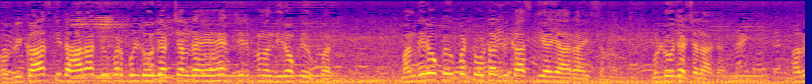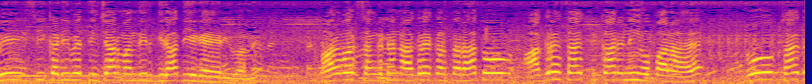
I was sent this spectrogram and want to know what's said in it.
और विकास की धारा के ऊपर बुलडोजर चल रहे हैं सिर्फ़ मंदिरों के ऊपर। मंदिरों के ऊपर टोटल विकास किया जा रहा है इस समय, बुलडोजर चलाकर। अभी इसी कड़ी में तीन चार मंदिर गिरा दिए गए हैं रीवा में। बार बार संगठन आग्रह करता रहा तो आग्रह शायद स्वीकार नहीं हो पा रहा है। तो शायद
